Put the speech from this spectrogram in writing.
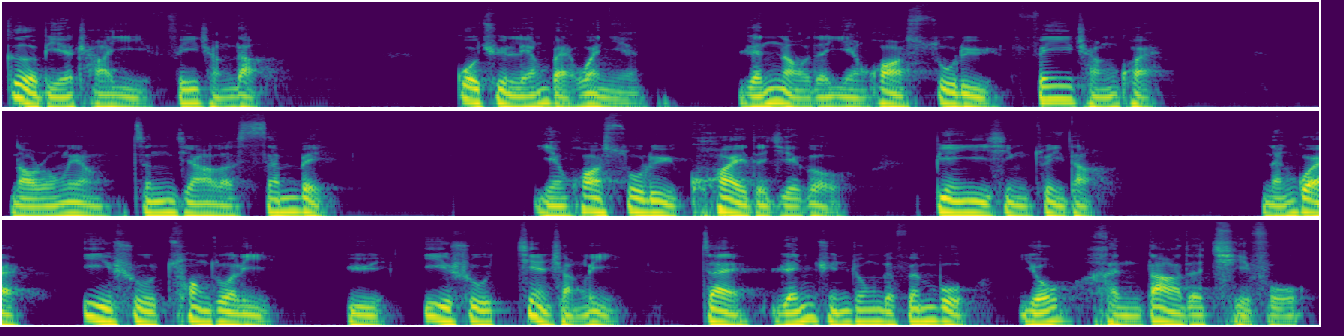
个别差异非常大。过去两百万年，人脑的演化速率非常快，脑容量增加了三倍。演化速率快的结构，变异性最大，难怪艺术创作力与艺术鉴赏力在人群中的分布有很大的起伏。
